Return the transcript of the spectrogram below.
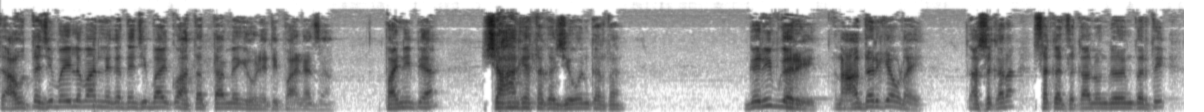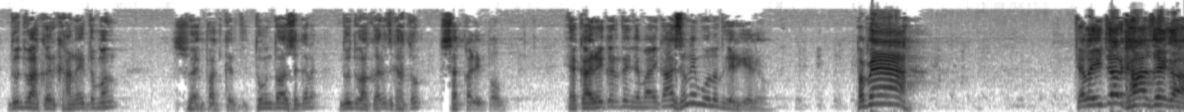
तर अवताची बैल बांधले का त्याची बायको हातात तांब्या घेऊन येते पाण्याचा. पाणी प्या चहा घेता का जेवण करता? गरीब घरे पण आधार केवढा आहे? तर असं करा सकाळचं कालवण गरम करते दूध भाकर खाणं तर मग स्वयंपाक करते. तो म्हणतो असं करा दूध भाकरच खातो सकाळी पाहू. या कार्यकर्त्यांच्या बायका असं नाही बोलत घरी गेले पप्या त्याला विचार खायचंय का?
